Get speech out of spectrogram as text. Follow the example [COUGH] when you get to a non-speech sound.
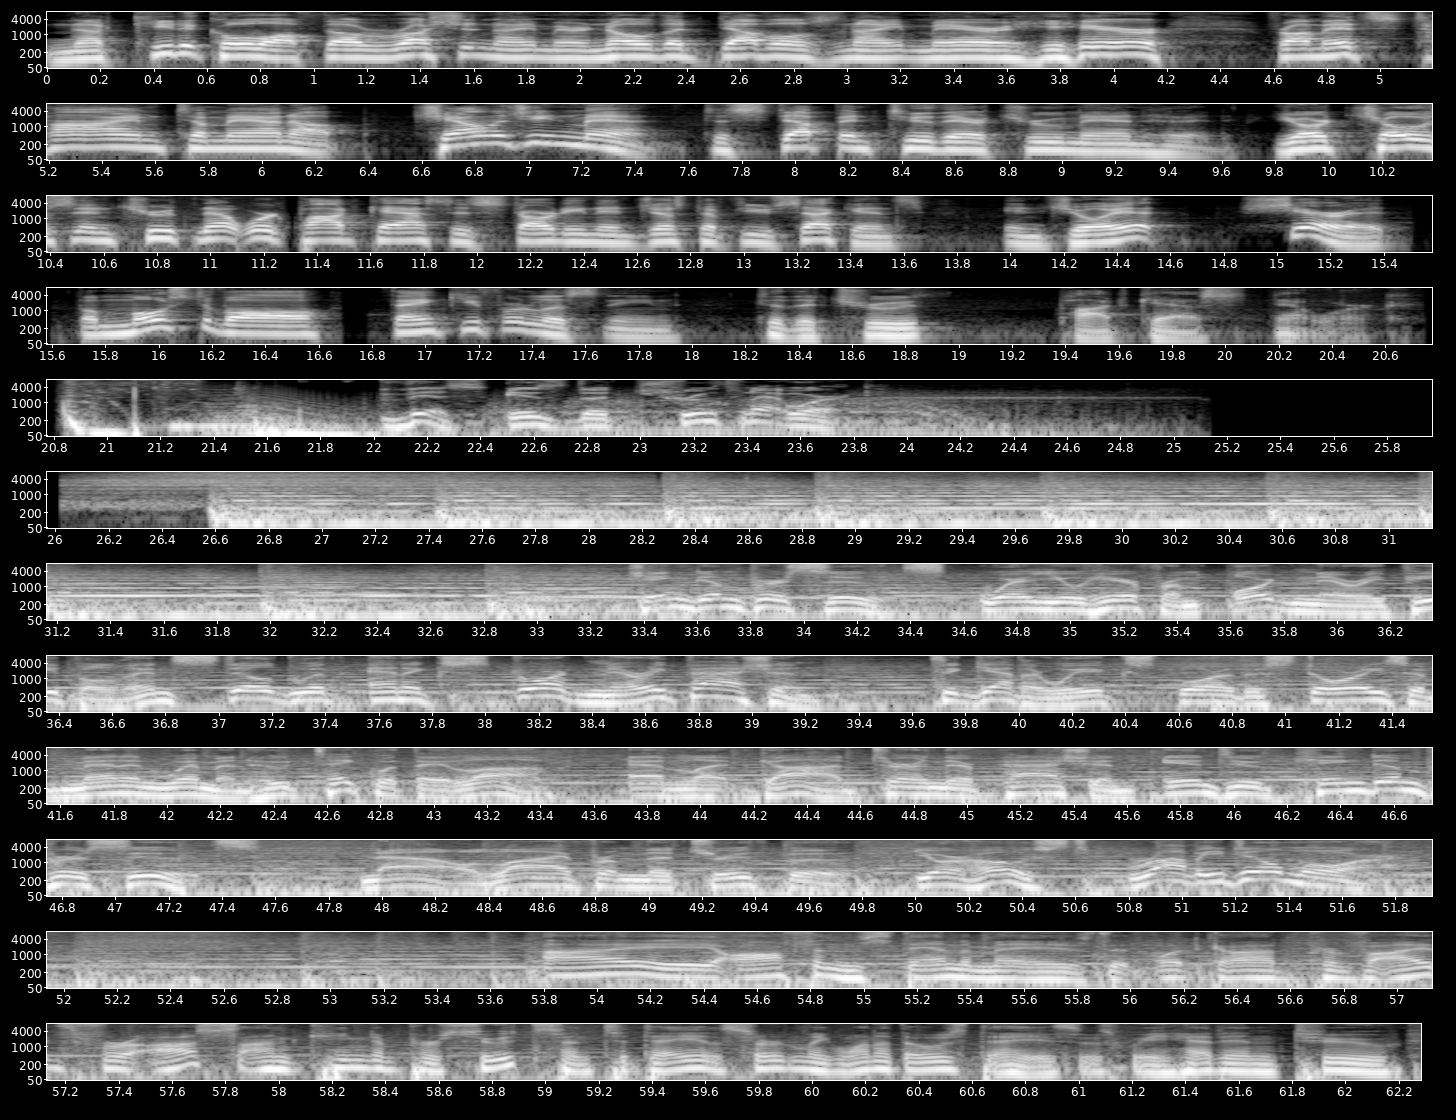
Nikita Koloff, the Russian nightmare, no, the devil's nightmare, [LAUGHS] here from It's Time to Man Up, challenging men to step into their true manhood. Your chosen Truth Network podcast is starting in just a few seconds. Enjoy it, share it, but most of all, thank you for listening to the Truth Podcast Network. This is the Truth Network. Kingdom Pursuits, where you hear from ordinary people instilled with an extraordinary passion. Together, we explore the stories of men and women who take what they love and let God turn their passion into kingdom pursuits. Now, live from the Truth Booth, your host, Robby Dilmore. I often stand amazed at what God provides for us on Kingdom Pursuits, and today is certainly one of those days as we head into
